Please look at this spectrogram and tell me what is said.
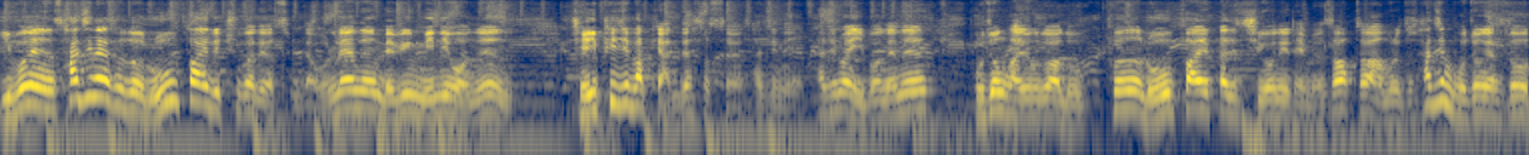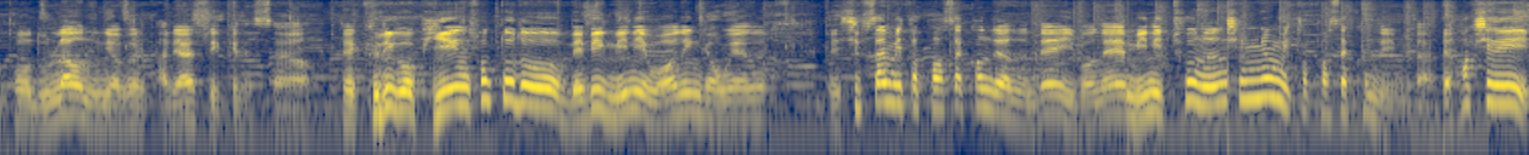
이번에는 사진에서도 RAW 파일이 추가되었습니다. 원래는 Mavic Mini 1은 JPG밖에 안 됐었어요 사진이. 하지만 이번에는 보정 관용도가 높은 RAW 파일까지 지원이 되면서 아무래도 사진 보정에서도 더 놀라운 능력을 발휘할 수 있게 됐어요. 네, 그리고 비행 속도도 Mavic Mini 1인 경우에는 13m/s였는데 이번에 미니 2는 16m/s입니다. 네, 확실히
